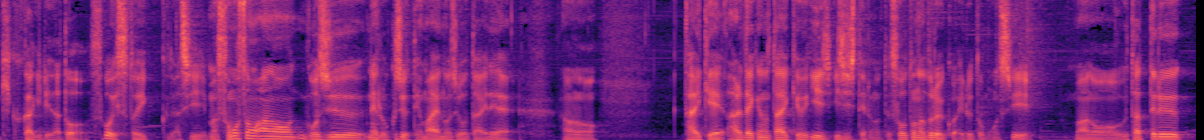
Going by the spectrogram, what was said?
聞く限りだとすごいストイックだし、まあ、そもそもあの50、ね、60手前の状態であの体型あれだけの体型を維持してるのって相当な努力はいると思うし、まあ、あの歌ってる、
